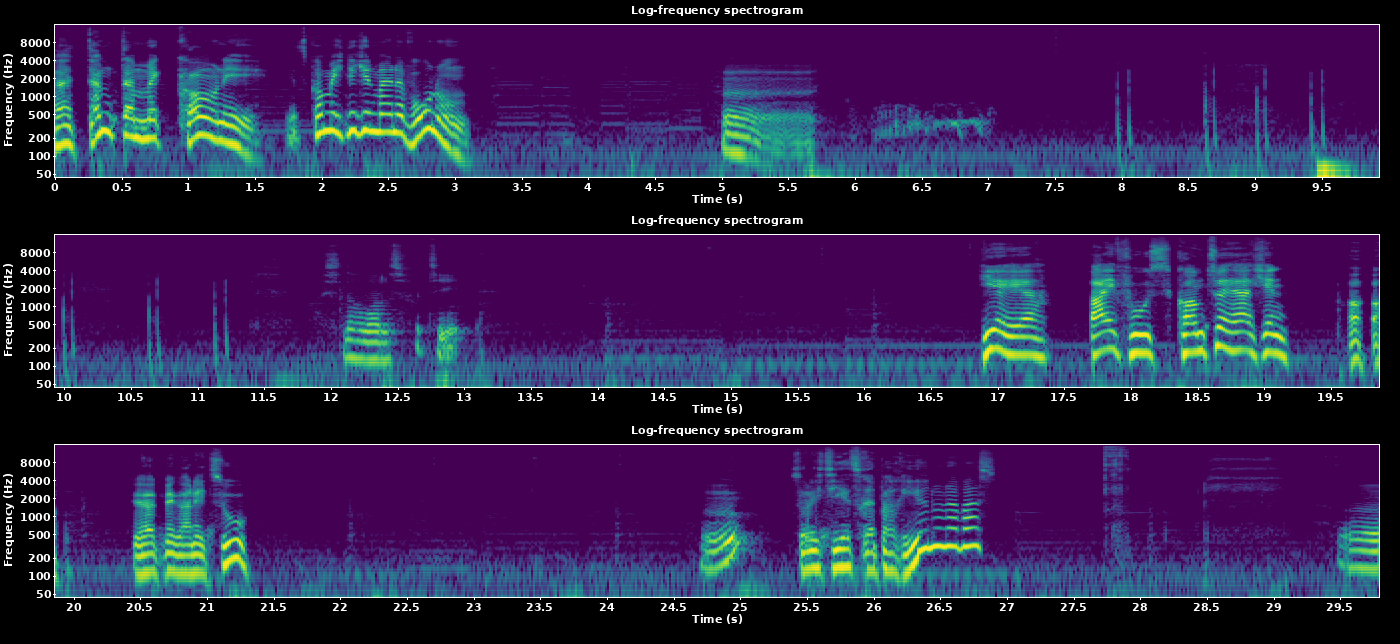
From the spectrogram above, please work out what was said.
Verdammter McCorney. Jetzt komme ich nicht in meine Wohnung. Hm. Was ist noch alles Futti? Hierher. Beifuß. Komm zu Herrchen. Der hört mir gar nicht zu. Hm? Soll ich die jetzt reparieren oder was? Äh,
